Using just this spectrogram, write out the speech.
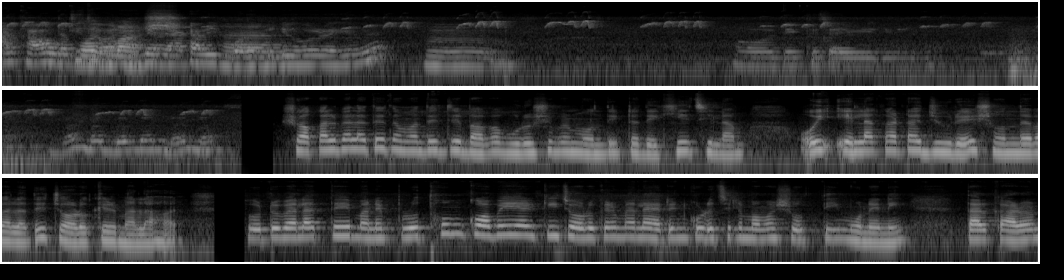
আর খাওয়া উচিত হবে দেখাবি পরে হ্যাঁ। ভিডিও করে রেখে দে। হুম। ও দেখতে। সকালবেলাতে তোমাদের যে বাবা বুড়ো শিবের মন্দিরটা দেখিয়েছিলাম ওই এলাকাটা জুড়ে সন্ধেবেলাতে চড়কের মেলা হয়। ছোটোবেলাতে মানে প্রথম কবে আর কি চড়কের মেলা অ্যাটেন্ড করেছিলাম আমার সত্যিই মনে নেই। তার কারণ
